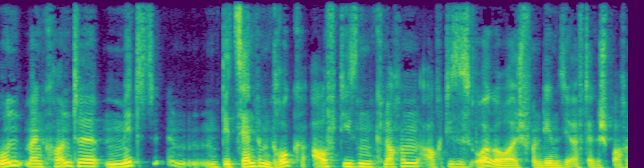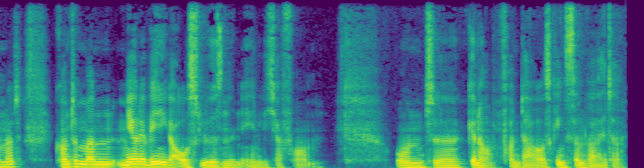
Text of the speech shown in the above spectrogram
Und man konnte mit ähm, dezentem Druck auf diesen Knochen auch dieses Ohrgeräusch, von dem sie öfter gesprochen hat, konnte man mehr oder weniger auslösen in ähnlicher Form. Und äh, genau, von da aus ging es dann weiter.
